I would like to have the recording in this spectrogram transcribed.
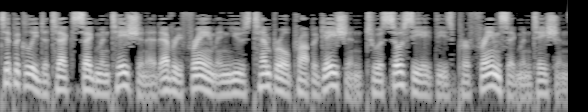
typically detect segmentation at every frame and use temporal propagation to associate these per frame segmentations.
